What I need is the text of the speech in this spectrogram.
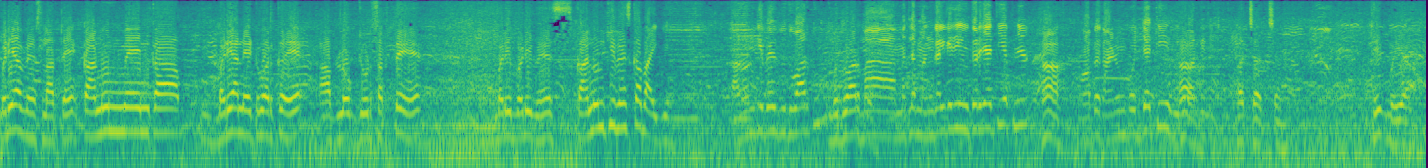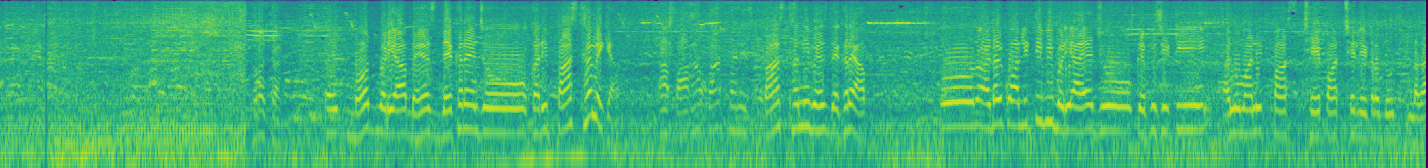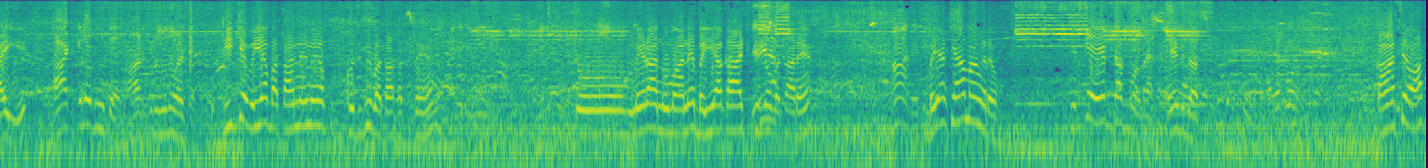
बढ़िया भैंस लाते हैं कानून में इनका बढ़िया नेटवर्क है आप लोग जुड़ सकते हैं। बड़ी बड़ी भैंस कानून की भैंस कब आएगी? कानून की बेस बुधवार को? बुधवार मतलब मंगल के दिन उतर जाती है अपने यहाँ? हाँ। वहाँ पे कानून पहुँच जाती है बुधवार के दिन। हाँ अच्छा अच्छा। ठीक भैया। एक बहुत बढ़िया भैंस देख रहे हैं जो करीब पाँच थन है क्या पाँच थनी भैंस देख रहे हैं आप। और अडर क्वालिटी भी बढ़िया है जो कैपेसिटी अनुमानित पाँच छः पाँच छः लीटर दूध लगाएगी। आठ किलो दूध है। आठ किलो दूध है वैसे ठीक है भैया बताने में आप कुछ भी बता सकते हैं। तो मेरा अनुमान है भैया का आठ किलो बता रहे हैं। हाँ भैया क्या मांग रहे हो? इसके एक दस बोल रहे हैं। एक दस। कहाँ से हो आप?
